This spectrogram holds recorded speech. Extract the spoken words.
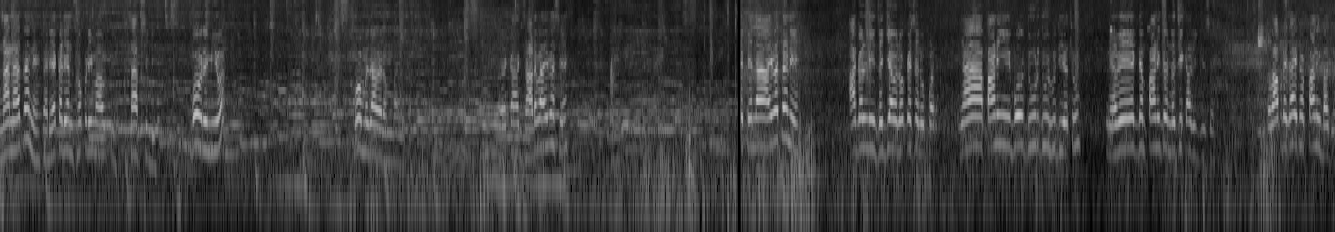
નાના હતા ને, ત્યારે એકડિયાની ચોપડીમાં આવતી સાપ સીડી. બહુ રમી હો. બહુ મજા આવે રમવાની આ ઝાડવા આવ્યા છે. પેલા આવ્યા હતા ને, આગળની જગ્યાઓ લોકેશન ઉપર. ત્યાં પાણી બહુ દૂર દૂર સુધી હતું. ને હવે એકદમ પાણી તો નજીક આવી ગયું છે. હવે આપણે જાય તો પાણી બાજુ.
